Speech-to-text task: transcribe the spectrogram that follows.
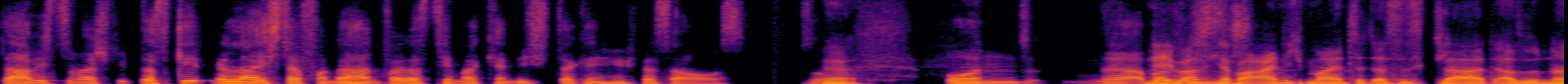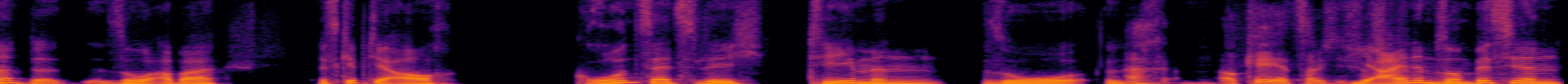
Da habe ich zum Beispiel, das geht mir leichter von der Hand, weil das Thema kenne ich, da kenne ich mich besser aus. So. Ja. Und, ne, aber. Nee, was ich aber eigentlich meinte, das ist klar, also, ne, so, aber es gibt ja auch grundsätzlich Themen, so, Ach, okay, jetzt habe ich die Die einem so ein bisschen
